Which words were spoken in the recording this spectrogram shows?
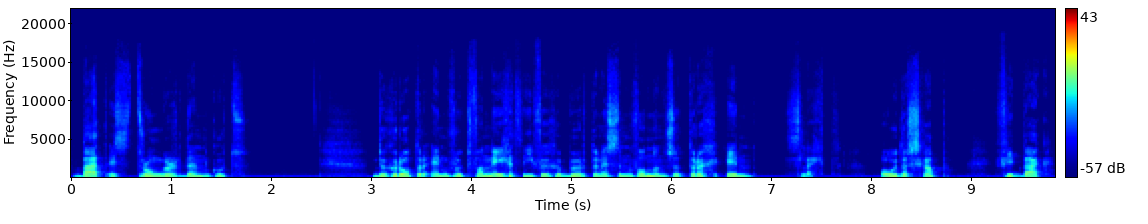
Bad is stronger than good. De grotere invloed van negatieve gebeurtenissen vonden ze terug in slecht ouderschap, feedback,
